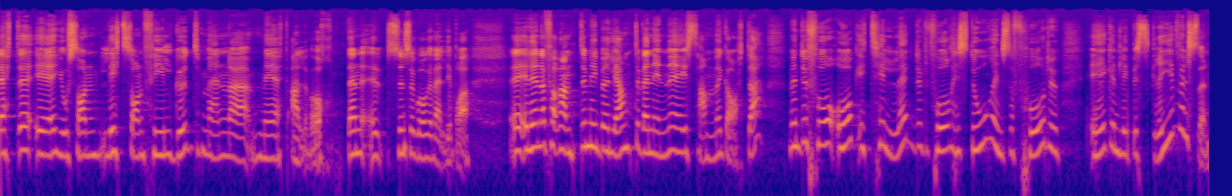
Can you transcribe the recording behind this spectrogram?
Dette er jo sånn, litt sånn feel good, men uh, med et alvor. Den uh, syns jeg òg er veldig bra. Eh, Elena Ferrante, min briljante venninne, er i samme gate. Men du får òg, i tillegg du får historien, så får du egentlig beskrivelsen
